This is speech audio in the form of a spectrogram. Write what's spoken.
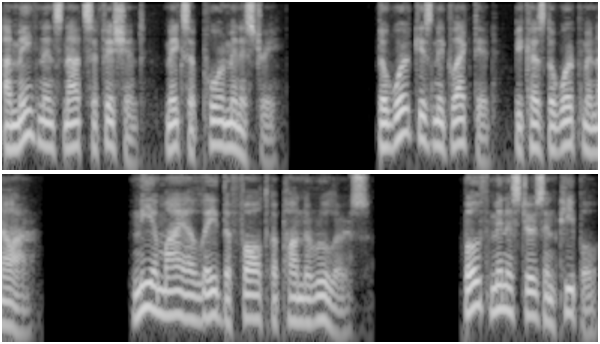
A maintenance not sufficient, makes a poor ministry. The work is neglected, because the workmen are. Nehemiah laid the fault upon the rulers. Both ministers and people,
